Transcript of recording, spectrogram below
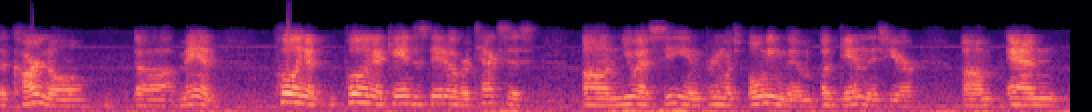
the Cardinal. Uh, man, pulling a pulling a Kansas State over Texas on USC and pretty much owning them again this year. Um, and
